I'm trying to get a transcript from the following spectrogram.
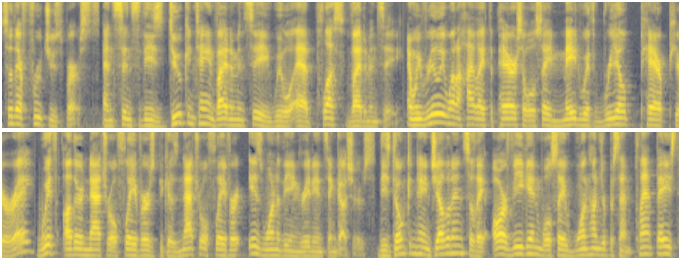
so they're fruit juice bursts. And since these do contain vitamin C, we will add plus vitamin C. And we really want to highlight the pear, so we'll say made with real pear puree with other natural flavors because natural flavor is one of the ingredients in Gushers. These don't contain gelatin, so they are vegan. We'll say 100% plant-based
